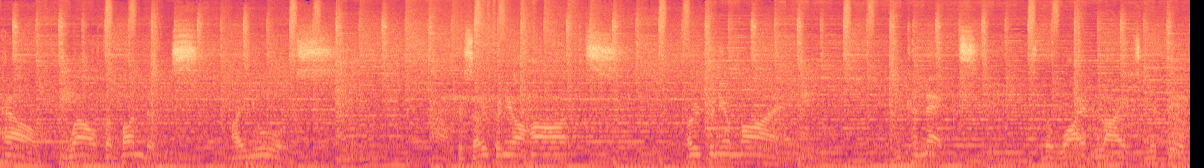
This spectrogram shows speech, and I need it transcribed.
health, wealth, abundance are yours. Just open your heart, open your mind, and connect to the white light within.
